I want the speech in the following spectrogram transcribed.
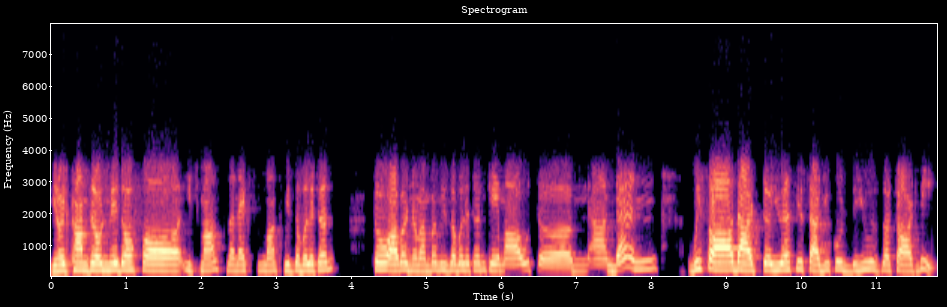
You know, it comes around mid of uh, each month, the next month visa bulletin. So our November visa bulletin came out, um, and then we saw that uh, USC said you could use the chart B.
